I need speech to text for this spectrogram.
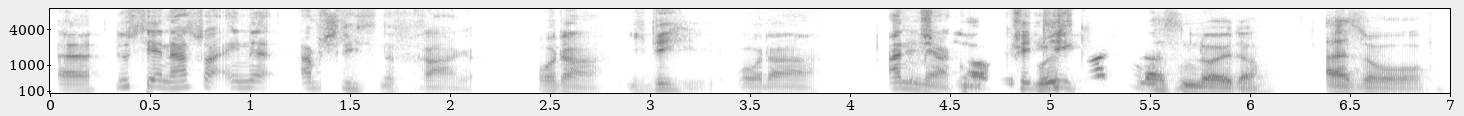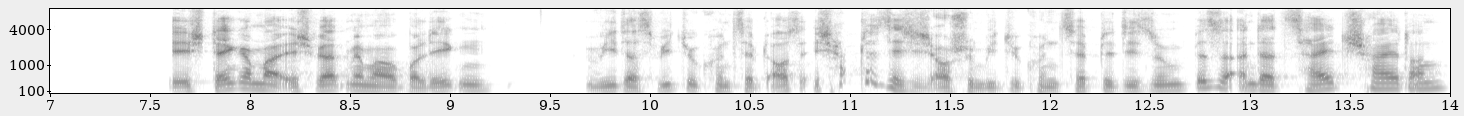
Äh, Lucian, hast du eine abschließende Frage? Oder Idee? Oder Anmerkung? glaub, ich muss Kritik? sagen lassen, Leute. Also, ich denke mal, ich werde mir mal überlegen, wie das Videokonzept aussieht. Ich habe tatsächlich auch schon Videokonzepte, die so ein bisschen an der Zeit scheitern.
